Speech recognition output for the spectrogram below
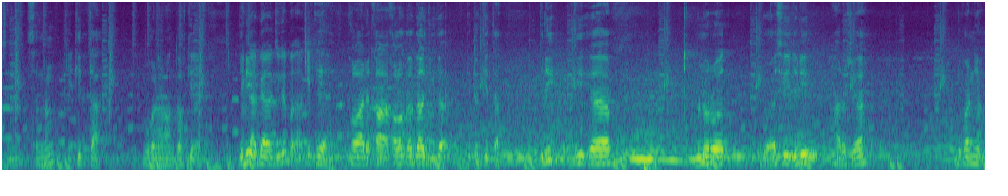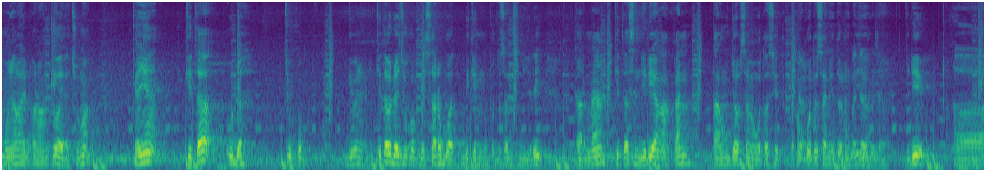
seneng. seneng Kita. kita, bukan orang tua kita Iya. jadi gagal juga bakal gitu. Iya, kalau ada kalau gagal juga itu kita. Jadi ya, menurut gua sih jadi harusnya bukan mau nyalahin orang tua ya, cuma kayaknya kita udah cukup gimana? ya, Kita udah cukup besar buat bikin keputusan sendiri karena kita sendiri yang akan tanggung jawab sama keputusan itu, Betul. keputusan itu nanti. Betul, betul. Jadi eh,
